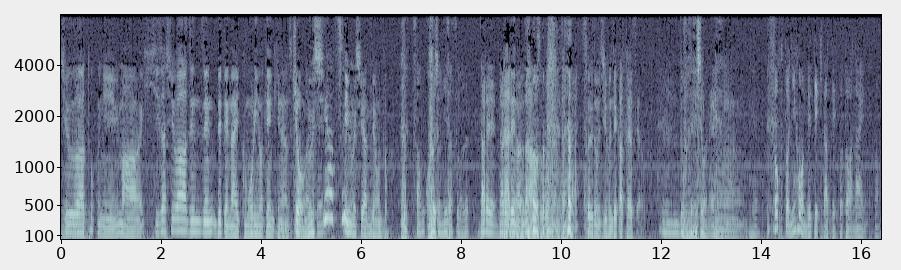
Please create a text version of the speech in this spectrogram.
中は特に今、日差しは全然出てない曇りの天気なんですけど、蒸し暑い蒸し暑い、うん本当。参考書2冊は誰、誰誰のなんだろう酸素ボタンそれとも自分で買ったやつやろ。うん、どうでしょううね。んソフト2本出てきたっていうことはないの？か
